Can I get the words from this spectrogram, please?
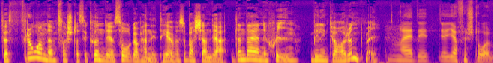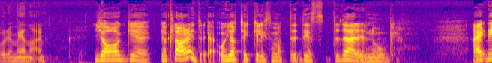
För från den första sekunden jag såg av henne i TV så bara kände jag, den där energin vill inte jag ha runt mig. Nej, det, jag förstår vad du menar. Jag, jag klarar inte det. Och jag tycker liksom att det, det, det där är nog... Nej, det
